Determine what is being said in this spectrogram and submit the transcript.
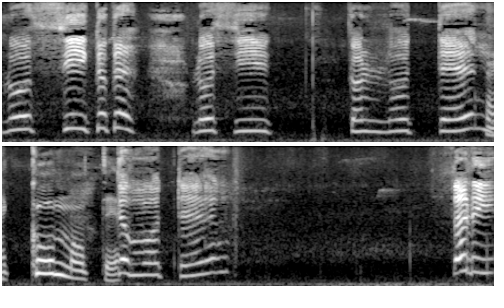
l'ocyclotène, l'ocyclotène, Un commentaire. commentaire. Salut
